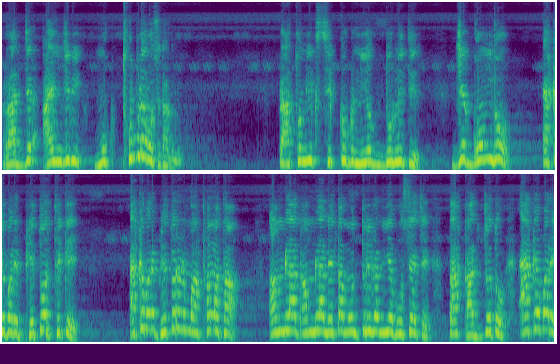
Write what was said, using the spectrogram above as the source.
রাজ্যের আইনজীবী মুখ থুবড়ে বসে থাকল। প্রাথমিক শিক্ষক নিয়োগ দুর্নীতির যে গন্ধ একেবারে ভেতর থেকে, একেবারে ভেতরের মাথা মাথা আমলা গামলা নেতা মন্ত্রীরা নিয়ে বসে আছে, তা কার্যত একেবারে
